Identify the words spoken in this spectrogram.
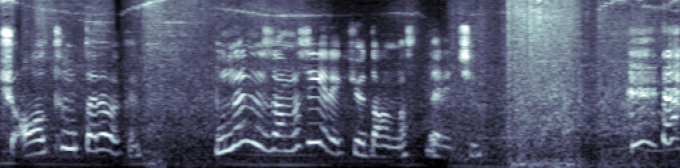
Şu altınlıklara bakın. Bunların hızlanması gerekiyor dalmasları için.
